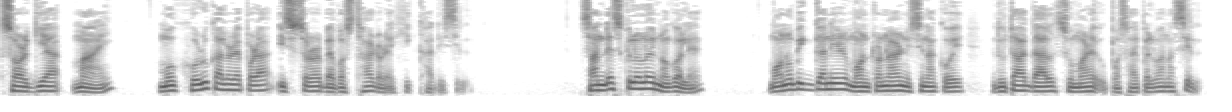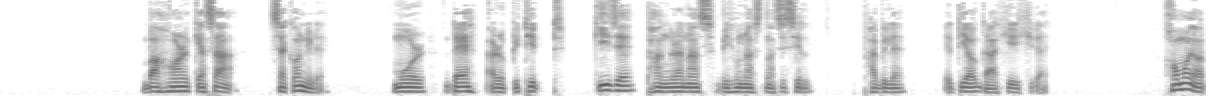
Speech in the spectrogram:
স্বৰ্গীয়া মাই মোক সৰুকালৰে পৰা ঈশ্বৰৰ ব্যৱস্থাৰ দৰে শিক্ষা দিছিল। ছানডে স্কুললৈ নগলে মনোবিজ্ঞানীৰ মন্ত্ৰণাৰ নিচিনাকৈ দুটা গাল চুমাৰে উপচাই পেলোৱা নাছিল। বাঁহৰ কেঁচা চেকনিৰে মোৰ দেহ আৰু পিঠিত কি যে ভাংৰা নাচ বিহু নাচ নাচিছিল ভাবিলে এতিয়াও গা খিৰখিৰায় সময়ত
